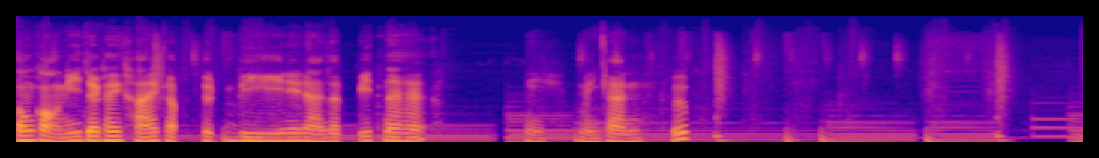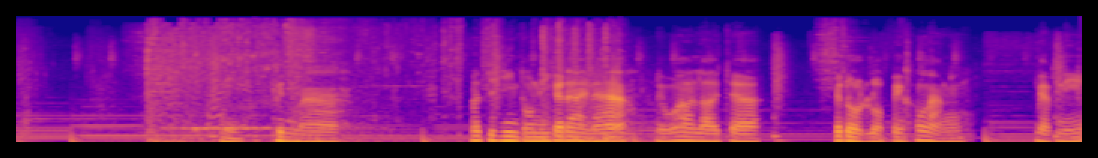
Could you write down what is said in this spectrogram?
ตรงกล่องนี้จะคล้ายๆ กับจุด B ในด่านสปิดนะฮะ นี่เหมือนกันปุ๊บนี่ขึ้นมาเราจะยิงตรงนี้ก็ได้นะฮะ หรือว่าเราจะกระโดดหลบไปข้างหลังแบบนี้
